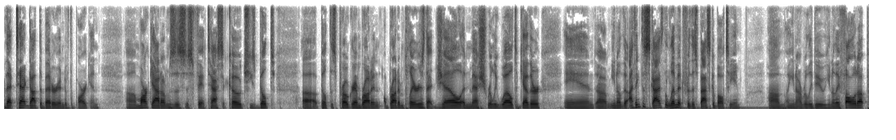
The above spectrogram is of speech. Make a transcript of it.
that Tech got the better end of the bargain. Uh, Mark Adams is this fantastic coach. He's built uh, built this program, brought in brought in players that gel and mesh really well together, and um, you know the, I think the sky's the limit for this basketball team. Um, you know I really do. You know they followed up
